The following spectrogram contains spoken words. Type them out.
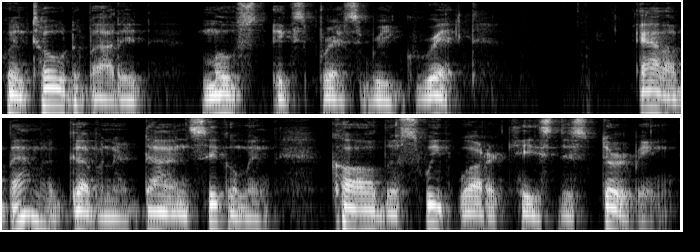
When told about it, most expressed regret. Alabama Governor Don Siegelman called the Sweetwater case disturbing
